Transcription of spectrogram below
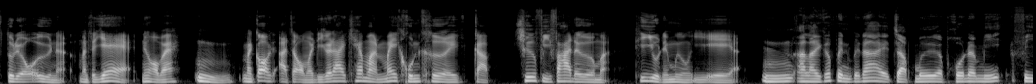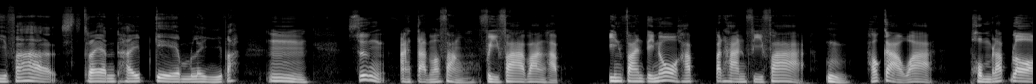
สตูดิโออื่นอะมันจะแย่นึกออกไหมอืมมันก็อาจจะออกมาดีก็ได้แค่มันไม่คุ้นเคยกับชื่อฟีฟ่าเดิมอะที่อยู่ในมือของ EA อะ อืมอะไรก็เป็นไปได้จับมือกับโคนามิฟีฟ่าstrand type game อะไรอย่างงี้ปะอืม ซึ่งอะตัดมาฝั่งฟีฟ่าบ้างครับ อินฟานติโนครับ ประธานฟีฟ่าอืมเขากล่าวว่า ผมรับรอง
